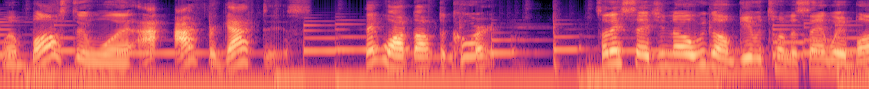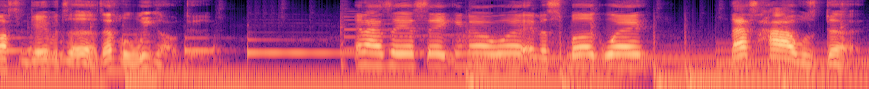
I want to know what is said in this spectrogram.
When Boston won, I, I forgot this. They walked off the court. So they said, you know, we're to give it to them the same way Boston gave it to us. That's what we're going to do. And Isiah said, you know what, in a smug way, that's how it was done.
